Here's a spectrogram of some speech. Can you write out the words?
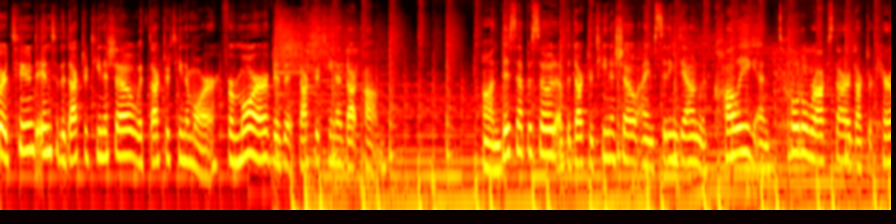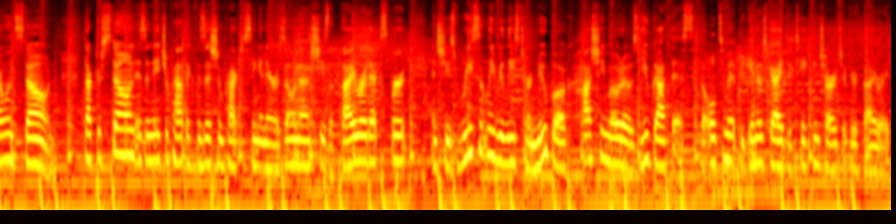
are tuned into the Dr. Tyna Show with Dr. Tyna Moore. For more, visit drtyna.com. On this episode of the Dr. Tyna Show, I am sitting down with colleague and total rock star, Dr. Carolyn Stone. Dr. Stone is a naturopathic physician practicing in Arizona. She's a thyroid expert, and she's recently released her new book, Hashimoto's You Got This The Ultimate Beginner's Guide to Taking Charge of Your Thyroid.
